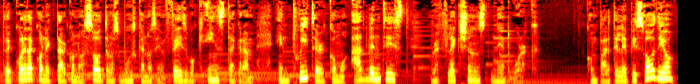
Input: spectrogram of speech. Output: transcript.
Recuerda conectar con nosotros, búscanos en Facebook, Instagram, en Twitter como Adventist Reflections Network. Comparte el episodio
